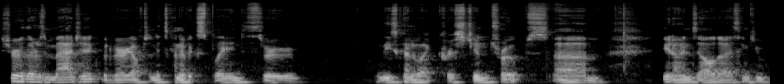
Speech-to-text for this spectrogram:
sure, there's magic, but very often it's kind of explained through these kind of like Christian tropes. Um, you know, in Zelda, I think you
